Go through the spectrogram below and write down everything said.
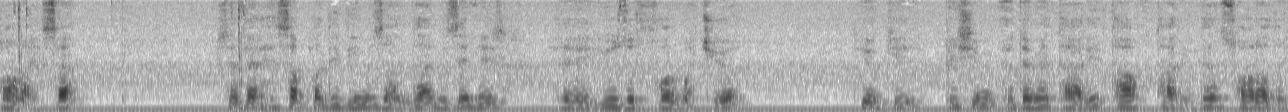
sonraysa bu sefer hesapla dediğimiz anda bize bir e, user form açıyor. Diyor ki peşin ödeme tarihi tahakkuk tarihinden sonradır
